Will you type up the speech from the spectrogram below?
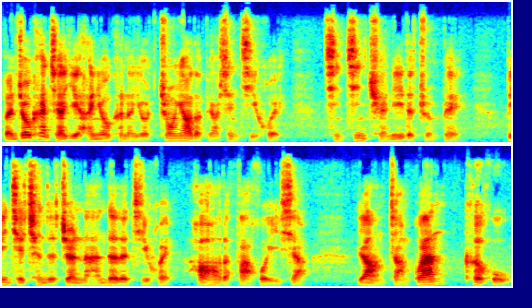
本周看起来也很有可能有重要的表现机会。请尽全力的准备，并且趁着这难得的机会，好好的发挥一下，让长官、客户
